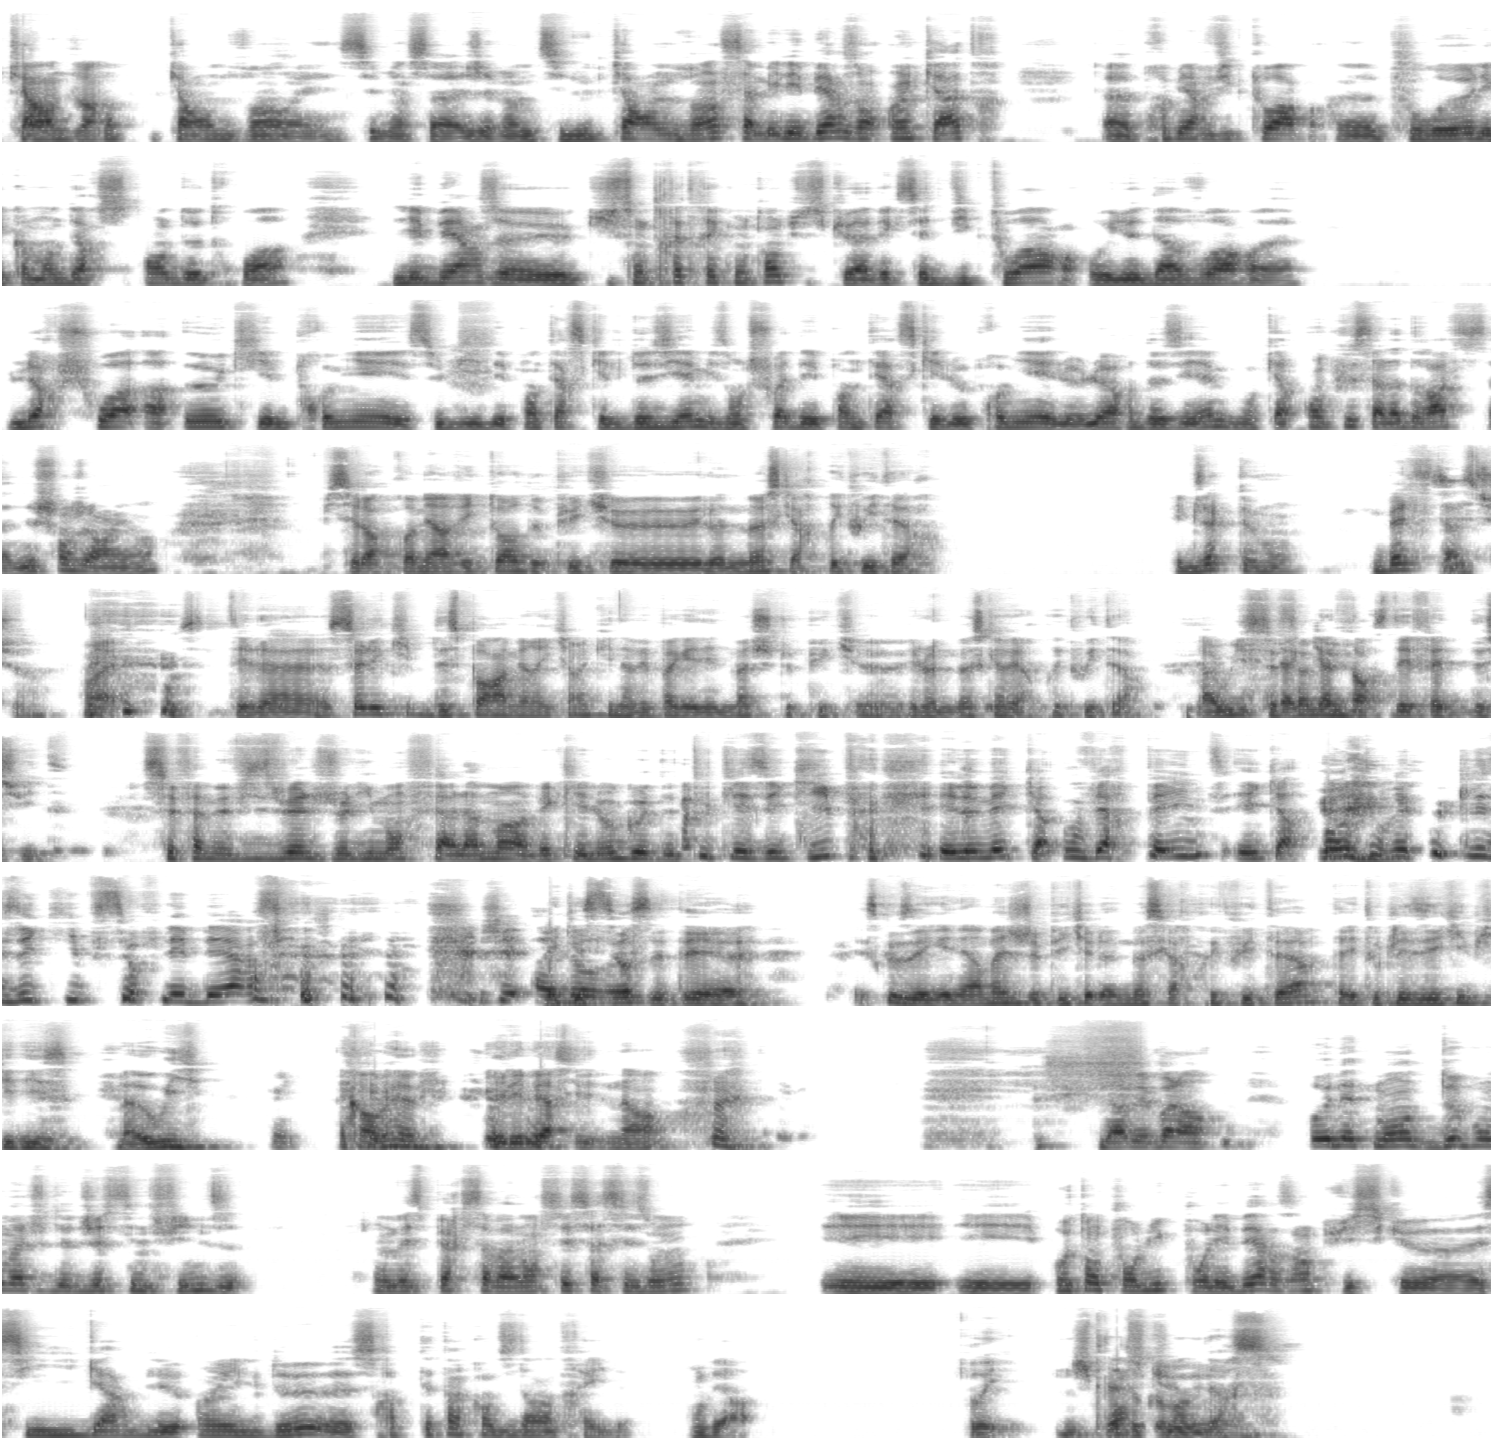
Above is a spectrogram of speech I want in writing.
40-20. 40-20, ouais, c'est bien ça. J'avais un petit doute. 40-20, ça met les Bears en 1-4. Euh, première victoire euh, pour eux, les Commanders en 2-3. Les Bears euh, qui sont très très contents puisque avec cette victoire, au lieu d'avoir euh, leur choix à eux qui est le premier et celui des Panthers qui est le deuxième, ils ont le choix des Panthers qui est le premier et le leur deuxième. Donc en plus à la draft, ça ne change rien. Puis c'est leur première victoire depuis que Elon Musk a repris Twitter. Exactement. Belle stat. Ouais. C'était la seule équipe des sports américains qui n'avait pas gagné de match depuis que Elon Musk avait repris Twitter. Ah oui, ce fameux 14 défaites de suite. Ce fameux visuel joliment fait à la main avec les logos de toutes les équipes et le mec qui a ouvert Paint et qui a entouré toutes les équipes sauf les Bears. J'ai La adoré. question c'était euh, est-ce que vous avez gagné un match depuis qu'Elon Musk a repris Twitter? T'avais toutes les équipes qui disent bah oui, Oui. quand même. Et les Bears ils disent non? Non mais voilà, honnêtement, deux bons matchs de Justin Fields. On espère que ça va lancer sa saison. Et, et autant pour lui que pour les Bears, hein, puisque euh, s'il garde le 1 et le 2, euh, sera peut-être un candidat à un trade. On verra. Oui, Je peut-être pense aux que- Commanders.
